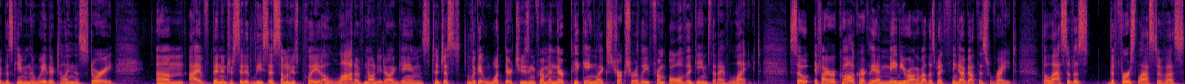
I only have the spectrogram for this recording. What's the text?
of this game and the way they're telling this story. Um, I've been interested, at least as someone who's played a lot of Naughty Dog games, to just look at what they're choosing from, and they're picking like structurally from all the games that I've liked. So, if I recall correctly, I may be wrong about this, but I think I've got this right. The Last of Us, the first Last of Us,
